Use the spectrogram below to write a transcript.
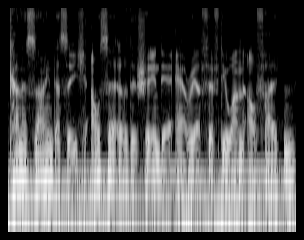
Kann es sein, dass sich Außerirdische in der Area 51 aufhalten?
